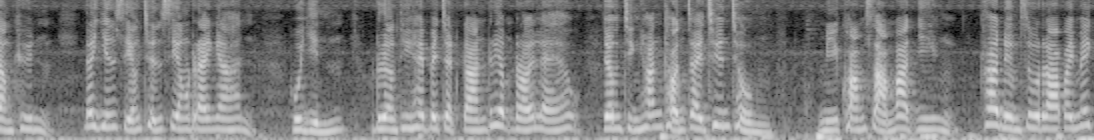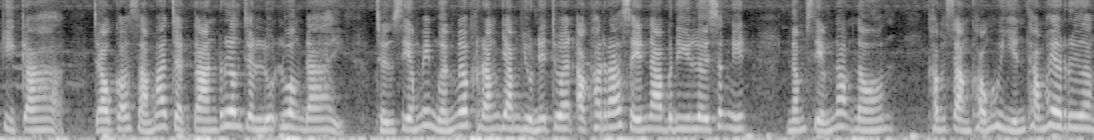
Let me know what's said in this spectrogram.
ดังขึ้น ได้ยินเสียงเฉินเสียงรายงานผู้หญิน เรื่องที่ให้ไปจัดการเรียบร้อยแล้ว เจิงชิงฮั่นถอนใจชื่นชม มีความสามารถยิ่ง ข้าดื่มสุราไปไม่กี่กา เจ้าก็สามารถจัดการเรื่องจนลุล่วงได้ เฉินเสียงไม่เหมือนเมื่อครั้งยำอยู่ในจวนอัครเสนาบดีเลยสักนิด น้ำเสียงนอบน้อมคำสั่งของหูหยินทำให้เรื่อง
